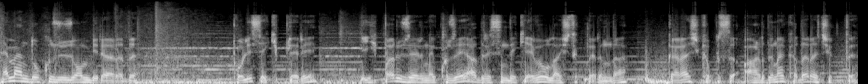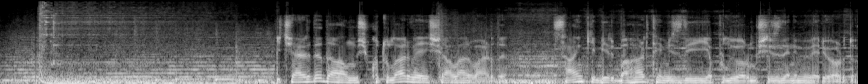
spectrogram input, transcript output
Hemen 911'i aradı. Polis ekipleri ihbar üzerine kuzey adresindeki eve ulaştıklarında garaj kapısı ardına kadar açıktı. İçeride dağılmış kutular ve eşyalar vardı. Sanki bir bahar temizliği yapılıyormuş izlenimi veriyordu.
